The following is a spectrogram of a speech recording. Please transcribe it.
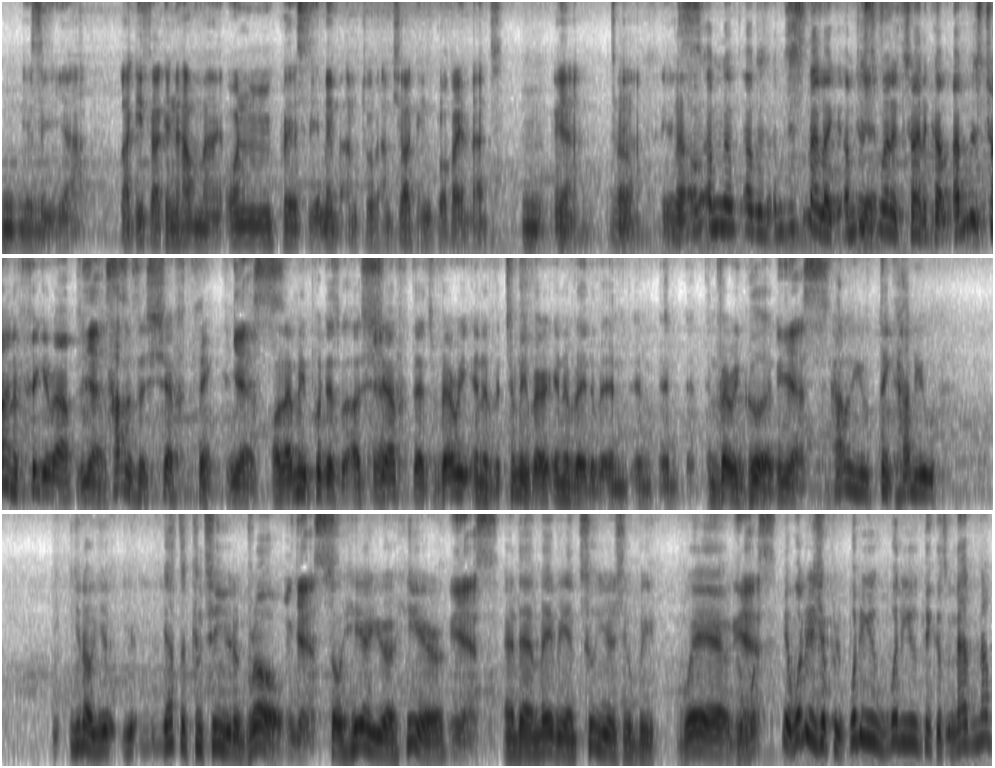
Mm-hmm. You see, yeah. Like if I can have my own place, yeah, maybe I'm too, I'm sure I can provide that. Yeah, Oh, yeah, yes. No, I'm, I'm, not, I'm, just, not like I'm just Yes. trying to come. I'm just trying to figure out Yes. how does a chef think. Yes. Or let me put this: a chef that's very innovative to me, very innovative and and, and, and very good. Yes. How do you think? How do you? You know, you, you you have to continue to grow. Yes. So here you're here, Yes. and then maybe in two years you'll be where? Yes. What, yeah. What is your? What do you? What do you think is not not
